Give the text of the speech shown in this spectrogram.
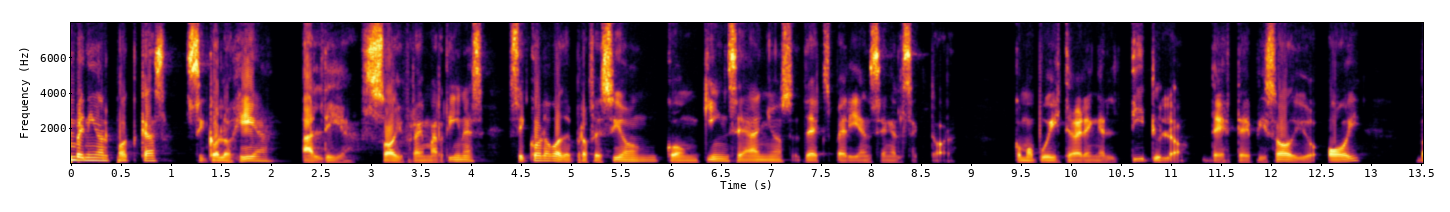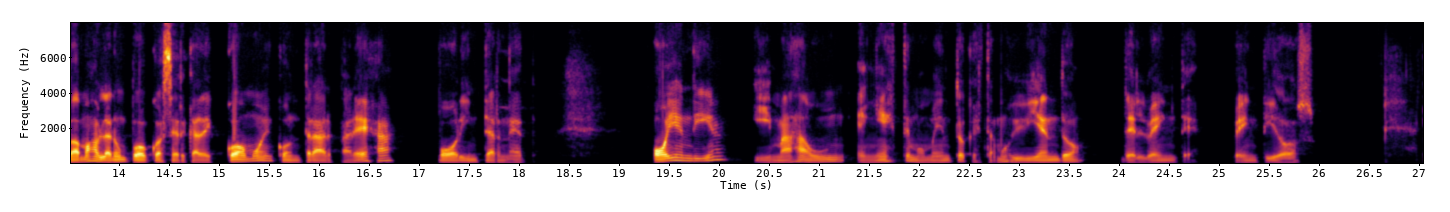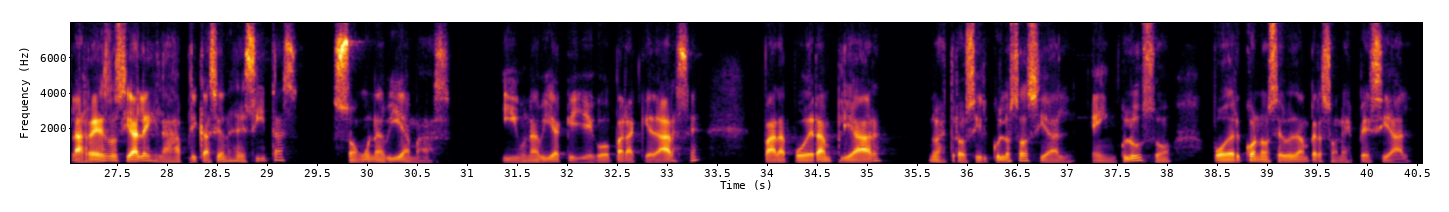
Bienvenido al podcast Psicología al Día. Soy Fray Martínez, psicólogo de profesión con 15 años de experiencia en el sector. Como pudiste ver en el título de este episodio, hoy vamos a hablar un poco acerca de cómo encontrar pareja por Internet. Hoy en día, y más aún en este momento que estamos viviendo del 2022, las redes sociales y las aplicaciones de citas son una vía más y una vía que llegó para quedarse, para poder ampliar nuestro círculo social e incluso poder conocer a una persona especial.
